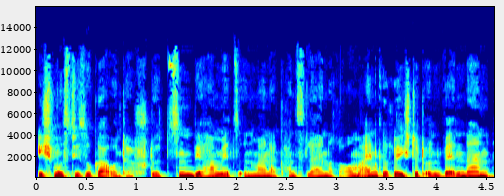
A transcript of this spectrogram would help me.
Ich muss die sogar unterstützen. Wir haben jetzt in meiner Kanzlei einen Raum eingerichtet und wenn dann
